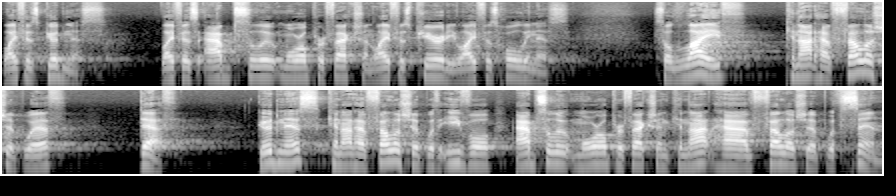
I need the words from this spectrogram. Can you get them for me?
life is goodness. Life is absolute moral perfection. Life is purity. Life is holiness. So life cannot have fellowship with death. Goodness cannot have fellowship with evil. Absolute moral perfection cannot have fellowship with sin.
